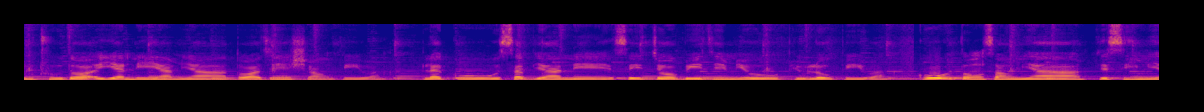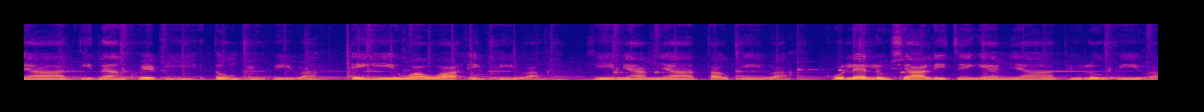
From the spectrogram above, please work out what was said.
လူထူသောအရက်နေရာများသွားခြင်းရှောင်ပေးပါလက်ကိုဆက်ပြားနဲ့စေကြောပေးခြင်းမျိုးပြုလုပ်ပေးပါကိုယ်အသုံးဆောင်များပစ္စည်းများတီးတန့်ခွဲပြီးအသုံးပြုပေးပါအိပ်ရေးဝဝအိပ်ပေးပါရေများများတောက်ပေးပါကိုယ်လက်လှူရှားလေးကျင့်ကံများပြုလုပ်ပေးပါ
